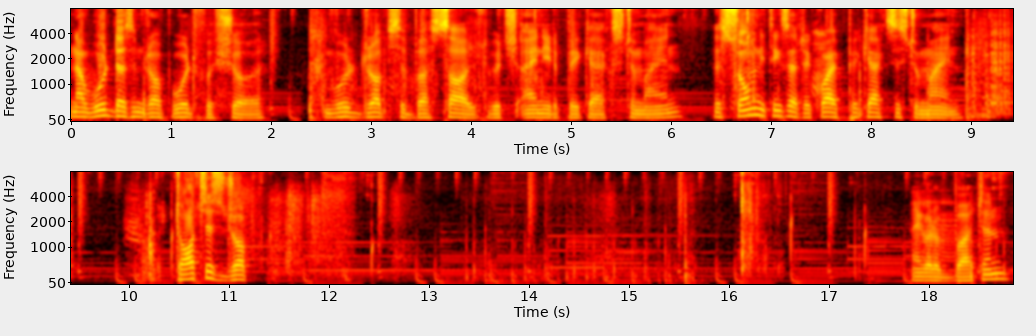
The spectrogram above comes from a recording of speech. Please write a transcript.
Now wood doesn't drop wood for sure. Wood drops a basalt, which I need a pickaxe to mine. There's so many things that require pickaxes to mine. Torches drop... I got a button.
